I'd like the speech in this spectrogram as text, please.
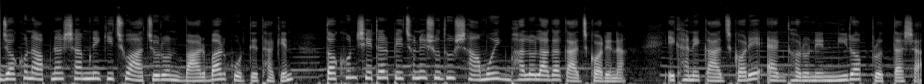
যখন আপনার সামনে কিছু আচরণ বারবার করতে থাকেন, তখন সেটার পেছনে শুধু সাময়িক ভালো লাগা কাজ করে না। এখানে কাজ করে এক ধরনের নীরব প্রত্যাশা।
